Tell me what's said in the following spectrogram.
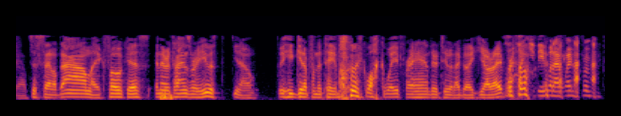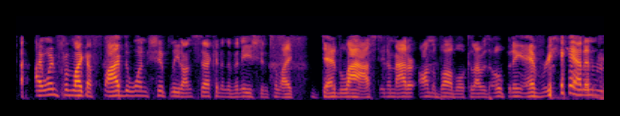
Yeah. just settle down, like focus." And there were times where he was, you know, he'd get up from the table, like walk away for a hand or two, and I'd be like, "You all right, bro?" Like you mean when I went from I went from like a five to one chip lead on second in the Venetian to like dead last in a matter on the bubble because I was opening every hand and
